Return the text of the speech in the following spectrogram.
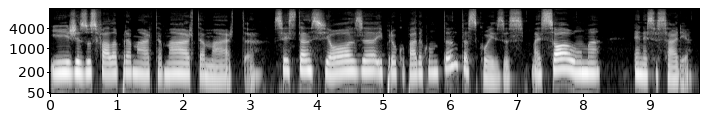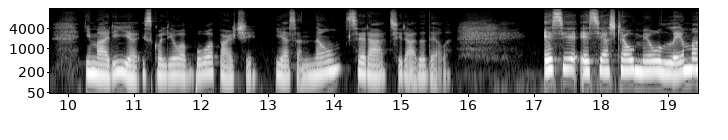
E Jesus fala para Marta: Marta, Marta, você está ansiosa e preocupada com tantas coisas, mas só uma é necessária. E Maria escolheu a boa parte, e essa não será tirada dela. Esse, esse acho que é o meu lema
